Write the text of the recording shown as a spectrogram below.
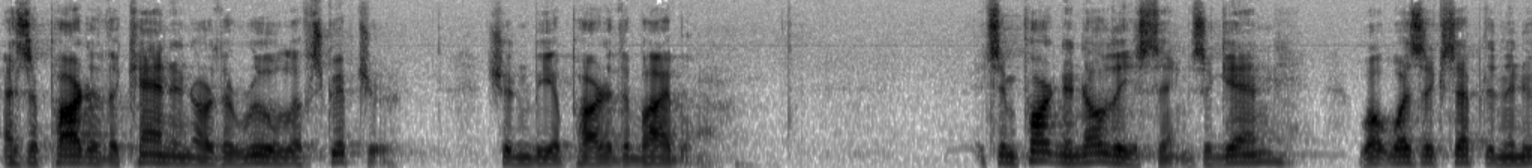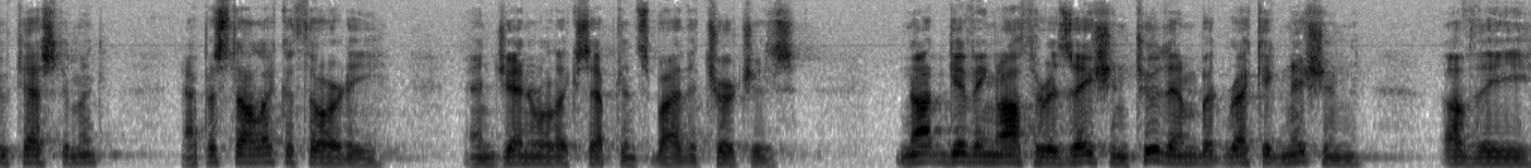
as a part of the canon or the rule of Scripture, shouldn't be a part of the Bible. It's important to know these things. Again, what was accepted in the New Testament, apostolic authority, and general acceptance by the churches, not giving authorization to them, but recognition of the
